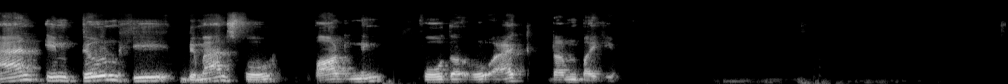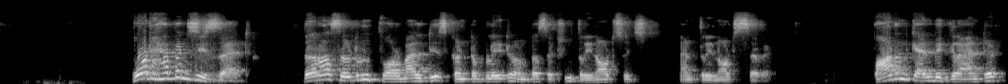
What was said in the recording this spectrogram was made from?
and in turn he demands for pardoning for the act done by him. What happens is that there are certain formalities contemplated under section 306 and 307. Pardon can be granted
